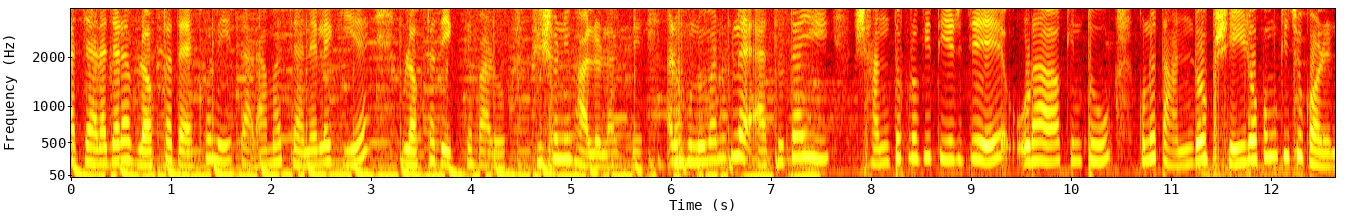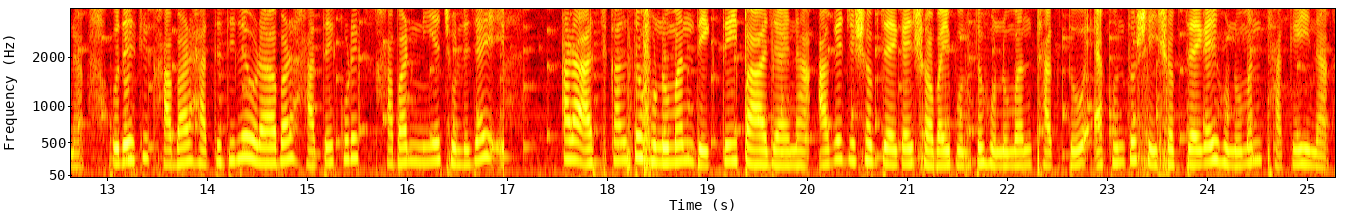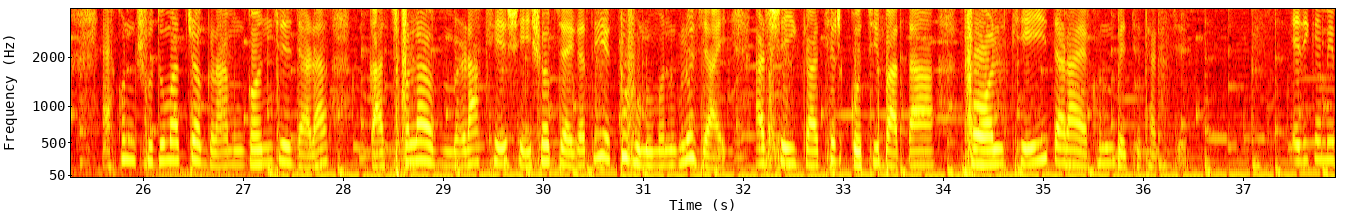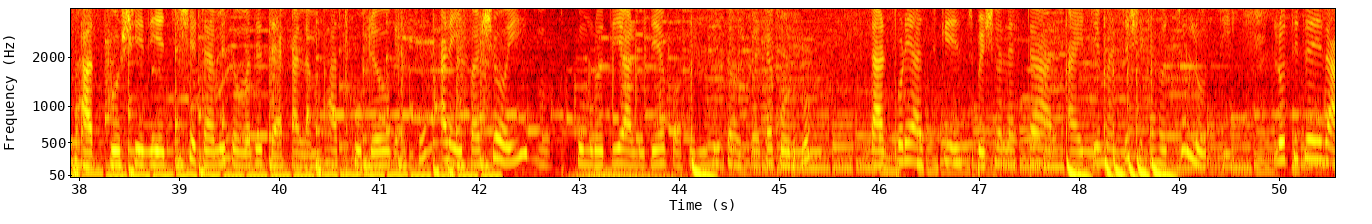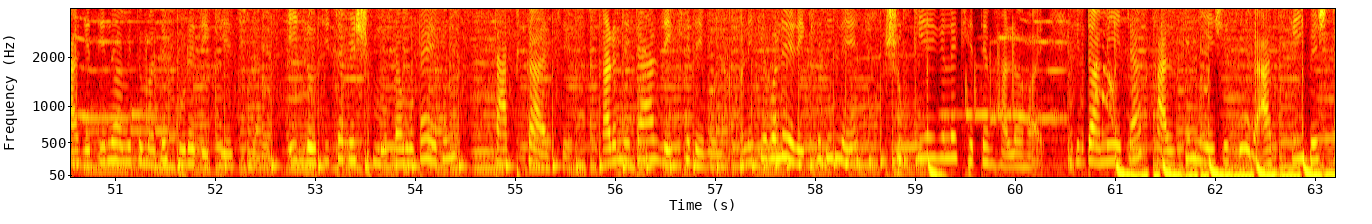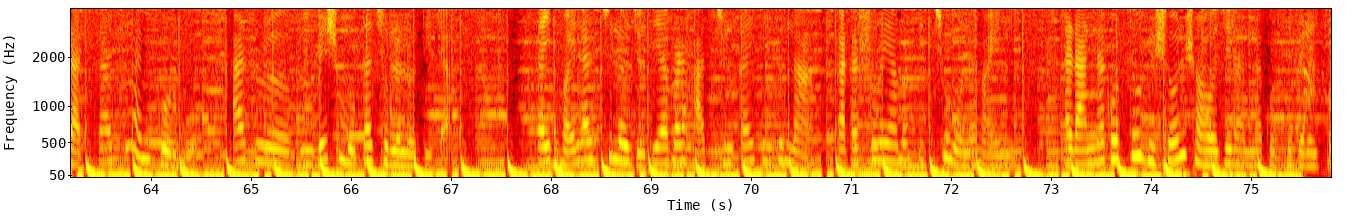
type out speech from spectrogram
আর যারা যারা ব্লগটা দেখোনি, তারা আমার চ্যানেলে গিয়ে ব্লগটা দেখতে পারো। ভীষণই ভালো লাগবে। আর হনুমানগুলো এতটাই শান্ত প্রকৃতির যে, ওরা কিন্তু কোনো তাণ্ডব সেই রকম কিছু করে না। ওদেরকে খাবার হাতে দিলে ওরা আবার হাতে করে খাবার নিয়ে চলে যায়। আর আজকাল তো হনুমান দেখতেই পাওয়া যায় না। আগে যেসব জায়গায় সবাই বলতো হনুমান থাকতো, এখন তো সেই সব জায়গায় হনুমান থাকেই না। এখন শুধুমাত্র গ্রামগঞ্জে যারা গাছপালা রাখে সেই সব জায়গাতেই একটু হনুমানগুলো যায়। আর সেই গাছের কচি পাতা, ফল খেয়েই তারা এখন বেঁচে থাকছে। এদিকে আমি ভাত বসিয়ে দিয়েছি, সেটা আমি তোমাদের দেখালাম। ভাত ফুটেও গেছে। আর এই পাশে ওই কুমড়ো দিয়ে, আলু দিয়ে, পটল দিয়ে তরকারিটা করব। তারপরে আজকে স্পেশাল একটা আইটেম আছে, সেটা হচ্ছে লতি। লতিটা এর আগের দিনও আমি তোমাদের করে দেখিয়েছিলাম। এই লতিটা বেশ মোটা মোটা এবং টাটকা আছে, কারণ এটা আর রেখে দেবো না। অনেকে বলে রেখে দিলে শুকিয়ে গেলে খেতে ভালো হয়, কিন্তু আমি এটা কালকে নিয়ে এসেছি আজকেই বেশ টাটকা আছে, আমি করব। আর বেশ মোটা ছিল লতিটা। তাই ভয় লাগছিল যদি আবার হাত চুলকায়, কিন্তু না, কাটার সময় আমার কিচ্ছু মনে হয়নি। আর রান্না করতেও ভীষণ সহজে রান্না করতে পেরেছি।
